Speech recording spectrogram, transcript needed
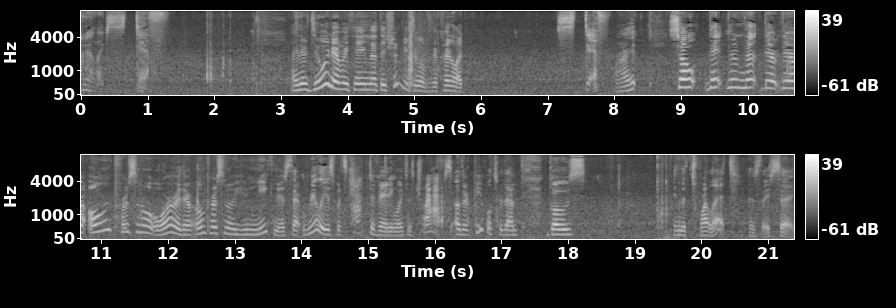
kind of like stiff. And they're doing everything that they should be doing, but they're kind of like stiff, right? So they, they're not their their own personal aura, their own personal uniqueness that really is what's captivating, what attracts other people to them, goes in the toilet, as they say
